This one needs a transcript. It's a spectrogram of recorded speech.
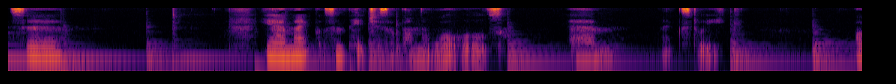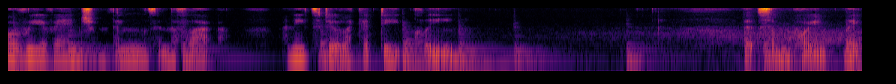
so yeah, I might put some pictures up on the walls um, next week or rearrange some things in the flat. I need to do like a deep clean at some point, like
